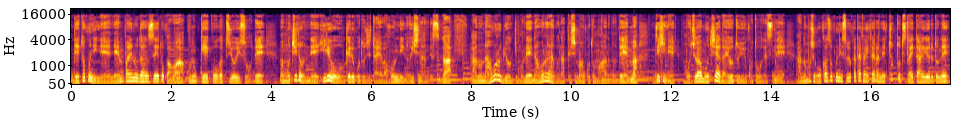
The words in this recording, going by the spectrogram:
で特にね年配の男性とかはこの傾向が強いそうで、まあ、もちろんね医療を受けること自体は本人の意思なんですがあの治る病気もね治らなくなってしまうこともあるので、まあ、ぜひね餅は餅屋だよということをですねあのもしご家族にそういう方がいたらねちょっと伝えてあげるとね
